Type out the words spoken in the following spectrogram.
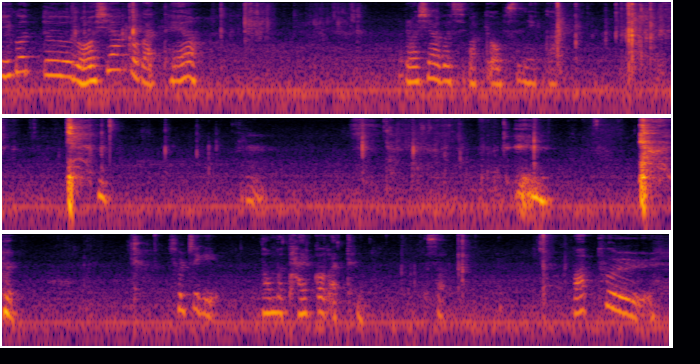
이것도 러시아 거 같아요. 러시아 것밖에 없으니까. 솔직히 너무 달 것 같은. 그래서 와플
